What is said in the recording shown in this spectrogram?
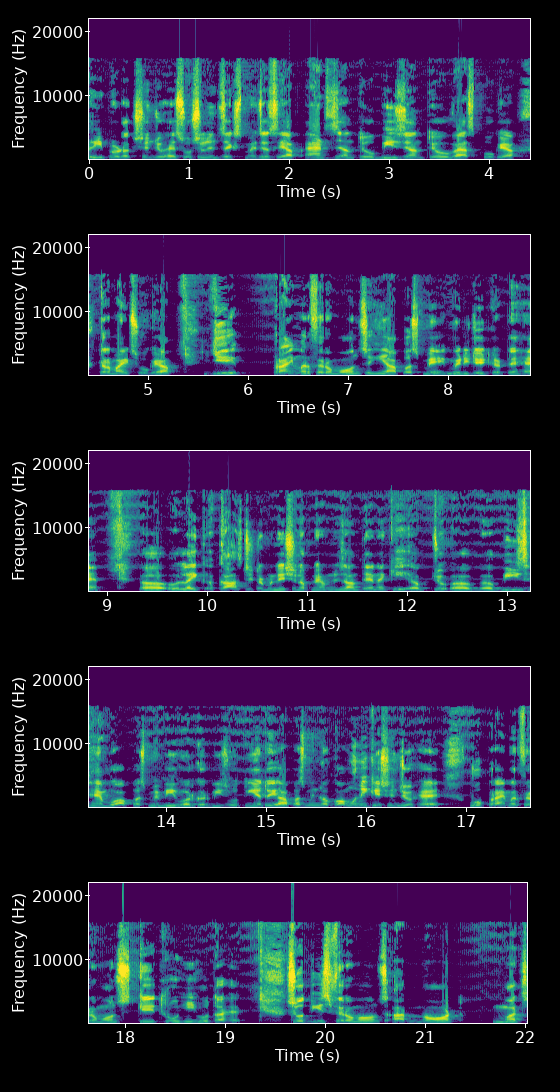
रिप्रोडक्शन जो है सोशल इंसेक्ट्स में जैसे आप एंट्स जानते हो बीज जानते हो वैस्प हो गया टर्माइट्स हो गया ये प्राइमर फेरोमोन से ही आपस में मेडिटेट करते हैं। लाइक कास्ट डिटर्मिनेशन अपने हम जानते हैं ना कि अब जो बीज हैं, वो आपस में भी वर्कर बीज होती हैं तो ये आपस में इनका कम्युनिकेशन जो है, वो प्राइमर फेरोमोन्स के थ्रू ही होता है। So these pheromones are not much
